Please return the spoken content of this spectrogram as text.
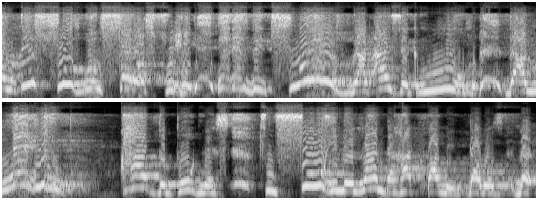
and this truth will set us free. It is the truth that Isaac knew that made him have the boldness to sow in a land that had famine, that was that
